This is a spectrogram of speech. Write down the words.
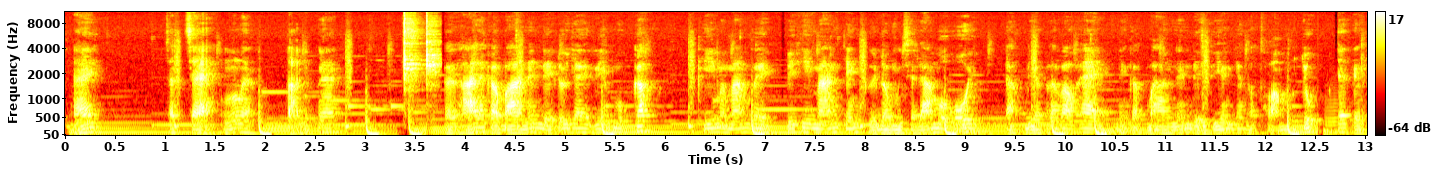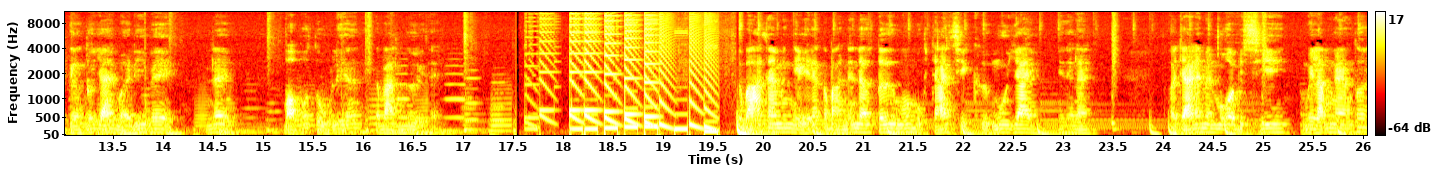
Đấy sạch sẽ, đúng không nè 80 ngàn thứ hai là các bạn nên để đôi giày riêng một cấp khi mà mang về, vì khi mang chân cử mình sẽ đá mồ hôi, đặc biệt là vào hè, nên các bạn nên để riêng cho nó thoáng một chút. Để tưởng tượng đôi giày mới đi về, nên bỏ vô tủ liền, các bạn ngửi thế. Thứ ba chai mình nghĩ là các bạn nên đầu tư mua một trái xịt khử mùi giày, như thế này. Và trái này mình mua ở Bixi 15 ngàn thôi,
